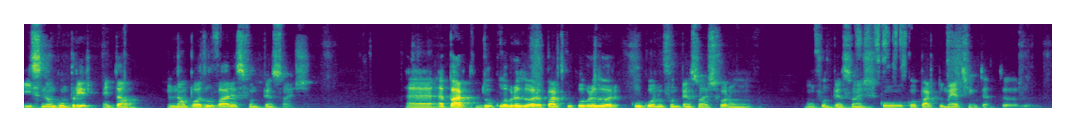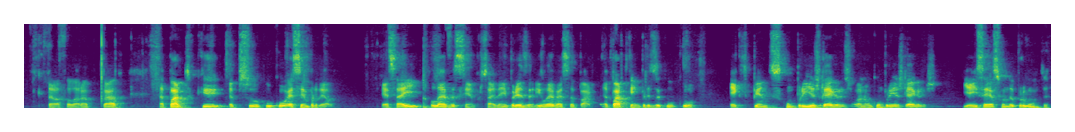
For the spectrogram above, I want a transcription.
E se não cumprir, então não pode levar esse fundo de pensões. Uh, a parte do colaborador, a parte que o colaborador colocou no fundo de pensões, se for um, um fundo de pensões com, com, a parte do matching, portanto, que estava a falar há bocado, a parte que a pessoa colocou é sempre dela. Essa aí leva sempre, sai da empresa e leva essa parte. A parte que a empresa colocou é que depende se cumprir as regras ou não cumprir as regras. E essa é a segunda pergunta.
